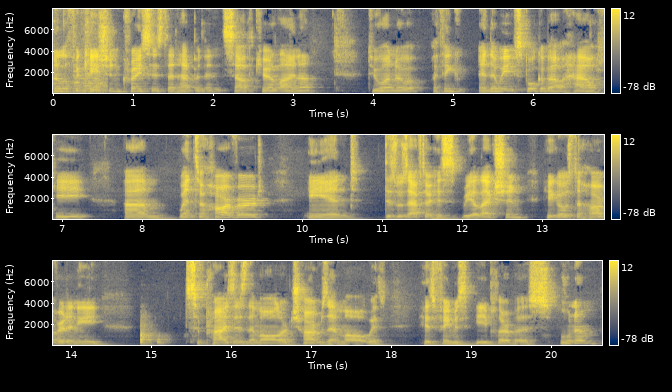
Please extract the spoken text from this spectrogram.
nullification crisis that happened in South Carolina. Do you want to? I think, and then we spoke about how he um, went to Harvard, and this was after his reelection. He goes to Harvard and he surprises them all or charms them all with his famous E pluribus unum.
